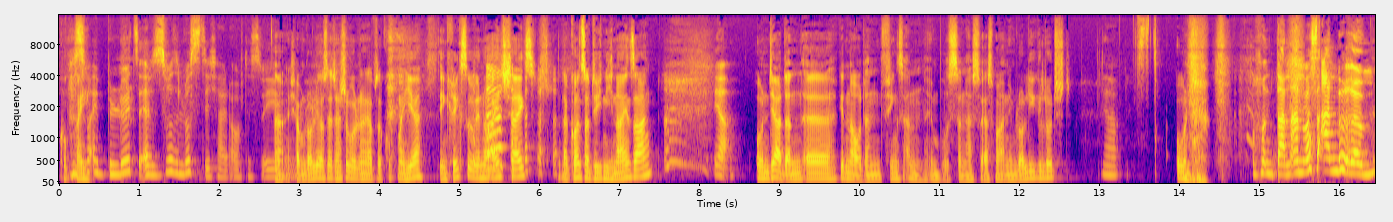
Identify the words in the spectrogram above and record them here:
Guck mal Das war ein Blödsinn. Ist so lustig halt auch deswegen. Ja, ich habe einen Lolli aus der Tasche geholt und habe gesagt, guck mal hier, den kriegst du, wenn du einsteigst. Da konntest du natürlich nicht Nein sagen. ja, Und ja, dann, äh, genau, dann fing es an im Bus. Dann hast du erstmal an dem Lolli gelutscht. ja. Und Und dann an was anderem.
